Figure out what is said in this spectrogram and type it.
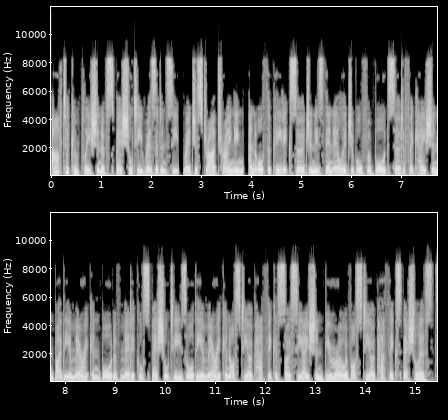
After completion of specialty residency, registrar training, an orthopedic surgeon is then eligible for board certification by the American Board of Medical Specialties or the American Osteopathic Association Bureau of Osteopathic Specialists.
